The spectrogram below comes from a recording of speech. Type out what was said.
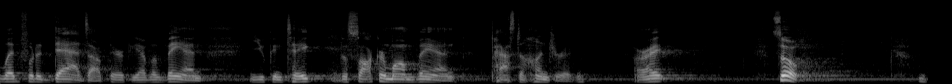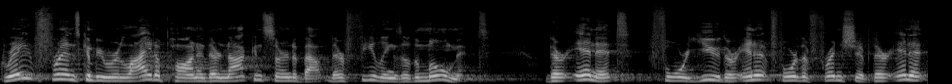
lead footed dads out there. If you have a van, you can take the soccer mom van past 100. All right? So, great friends can be relied upon, and they're not concerned about their feelings of the moment. They're in it for you, they're in it for the friendship, they're in it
